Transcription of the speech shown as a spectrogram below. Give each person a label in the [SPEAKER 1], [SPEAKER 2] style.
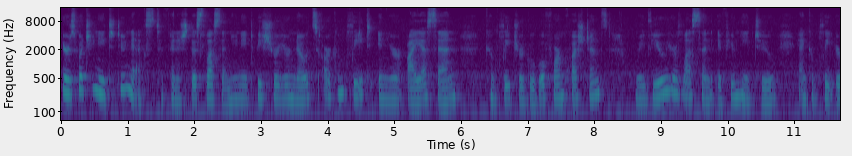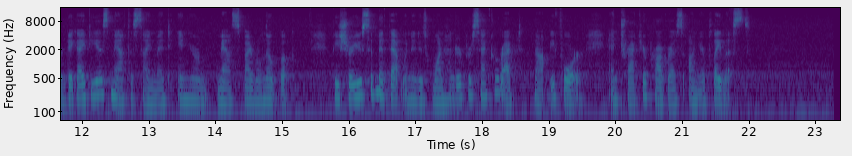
[SPEAKER 1] Here's what you need to do next to finish this lesson. You need to be sure your notes are complete in your ISN, complete your Google form questions, review your lesson if you need to, and complete your Big Ideas math assignment in your Math Spiral notebook. Be sure you submit that when it is 100% correct, not before, and track your progress on your playlist.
